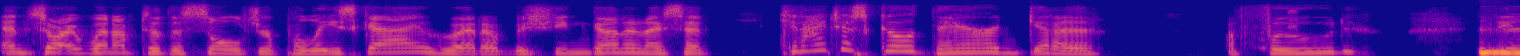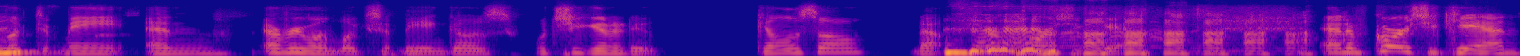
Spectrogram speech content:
and so I went up to the soldier police guy who had a machine gun, and I said, "Can I just go there and get a a food?" And he Mhm. looked at me, and everyone looks at me and goes, "What's she gonna do? Kill us all?" No, sure, of course you can. And of course you can.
